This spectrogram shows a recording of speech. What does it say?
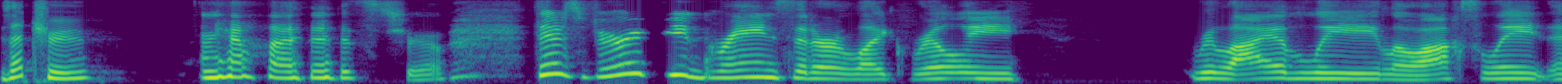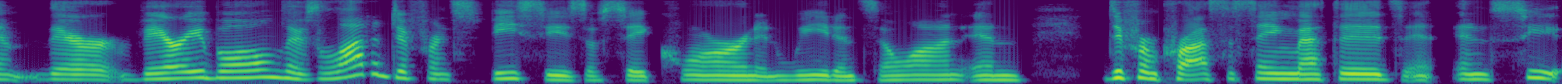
Is that true? Yeah, that's true. There's very few grains that are like really reliably low oxalate and they're variable. There's a lot of different species of, say, corn and wheat and so on, and different processing methods. And, and see,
